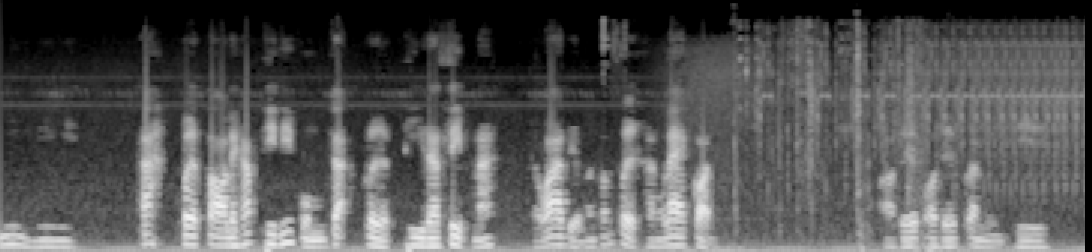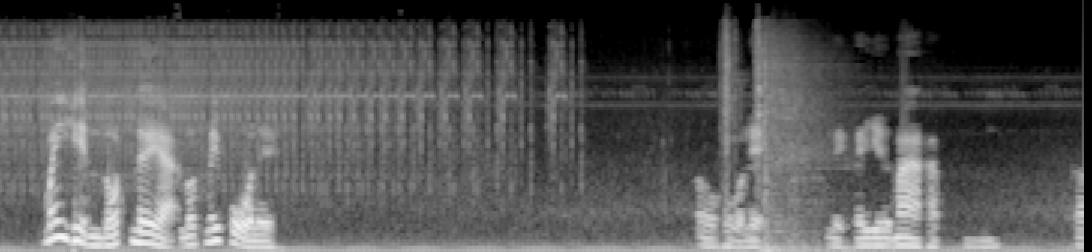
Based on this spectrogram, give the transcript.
นี่นี่นี่อะ เปิดต่อเลยครับ ทีนี้ผมจะเปิดทีละสิบนะ แต่ว่าเดี๋ยวมันต้องเปิดครั้งแรกก่อนออเดฟออเดฟก่อนหนึ่งที ไม่เห็นรถเลยอะ รถไม่โผล่เลย โอ้โหเหล็กเหล็กได้เยอะมากครับ ก็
